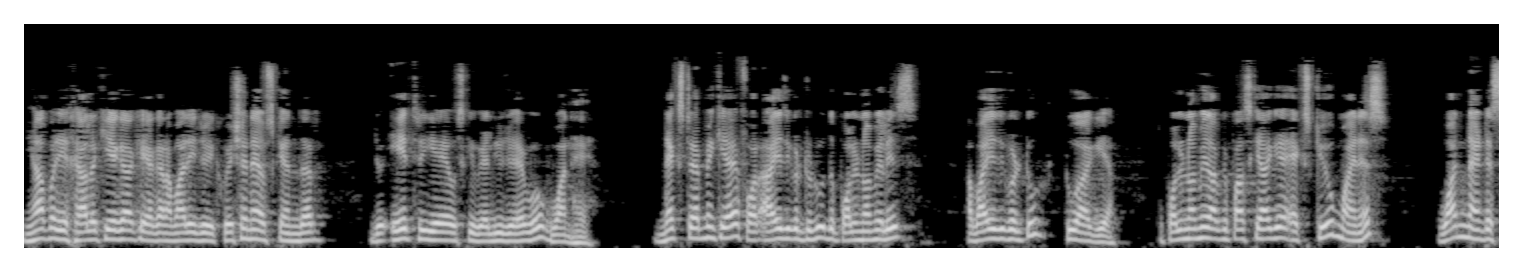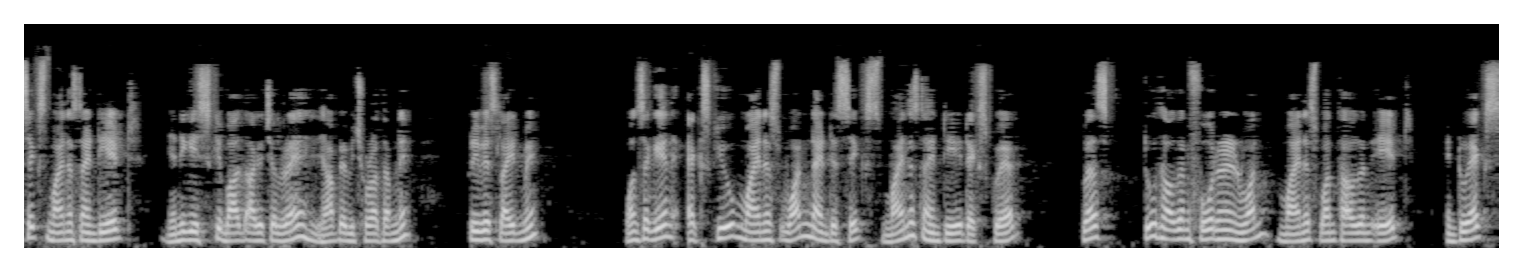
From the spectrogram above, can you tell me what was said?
یہاں پر یہ خیال رکھیے گا کہ اگر ہماری جو اکویشن ہے اس کے اندر جو اے تھری ہے، اس کی ویلو جو ہے وہ ون ہے۔ نیکسٹ اسٹیپ میں کیا ہے؟ For I is equal to two the polynomial is اب I is equal to two آ گیا۔ تو پالینومیل آپ کے پاس کیا آ گیا؟ X cube minus one ninety six minus ninety eight یعنی کہ اس کے بعد آگے چل رہے ہیں، یہاں پہ ابھی چھوڑا تھا ہم نے پریویس سلائڈ میں۔ Once again X cube minus one ninety six minus ninety eight X square plus two thousand four hundred one minus one thousand eight into X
